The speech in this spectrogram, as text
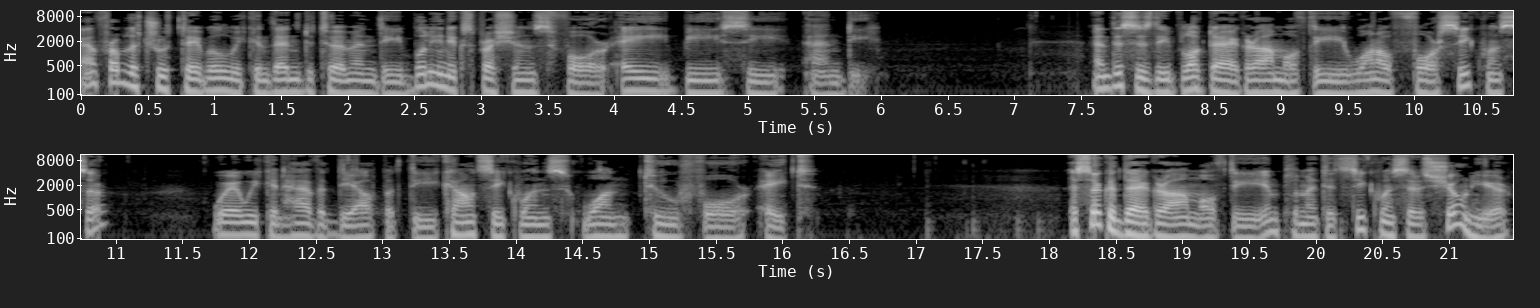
And from the truth table we can then determine the Boolean expressions for A, B, C, and D. And this is the block diagram of the 1 of 4 sequencer where we can have at the output the count sequence 1, 2, 4, 8. A circuit diagram of the implemented sequencer is shown here.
